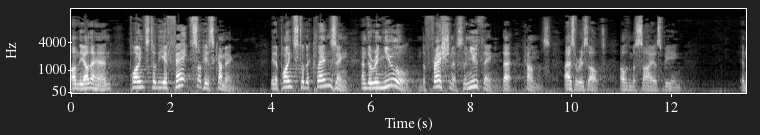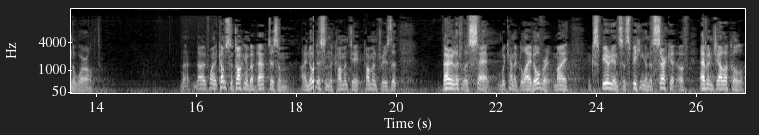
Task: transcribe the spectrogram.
on the other hand, points to the effects of his coming. It points to the cleansing and the renewal, the freshness, the new thing that comes as a result of the Messiah's being in the world. Now, when it comes to talking about baptism, I notice in the commentaries that very little is said. We kind of glide over it. My experience in speaking in the circuit of evangelical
